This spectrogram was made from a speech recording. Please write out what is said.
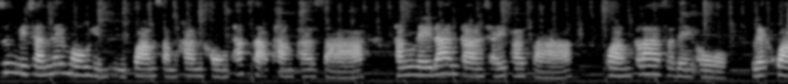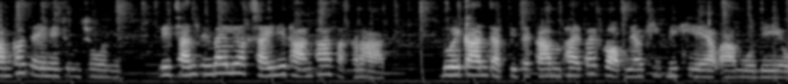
ซึ่งดิฉันได้มองเห็นถึงความสำคัญของทักษะทางภาษา ทั้งในด้านการใช้ภาษา ความกล้าแสดงออก และความเข้าใจในชุมชน ดิฉันจึงได้เลือกใช้นิทานผ้าสักราชโดยการจัดกิจกรรมภายใต้กรอบแนวคิด BKLR Model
